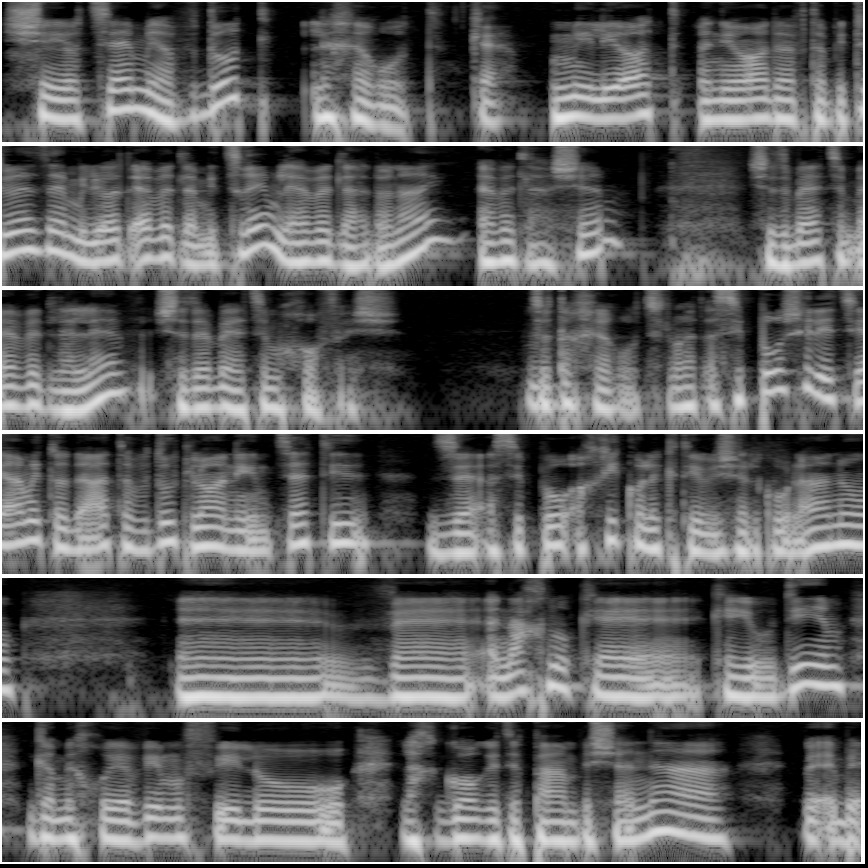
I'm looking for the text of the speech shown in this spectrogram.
שיוצא מעבדות לחירות. כן. מלהיות, אני מאוד אוהב את הביטוי הזה, מלהיות עבד למצרים לעבד לאדוני, עבד להשם, שזה בעצם עבד ללב, שזה בעצם חופש. זאת החירות. זאת אומרת, הסיפור של יציאה מתודעת עבדות לא אני המצאתי, זה הסיפור הכי קולקטיבי של כולנו. אה, ואנחנו כ, כיהודים גם מחויבים אפילו לחגוג את זה פעם בשנה. ב- ב-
